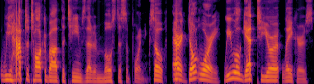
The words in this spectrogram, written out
we have to talk about the teams that are most disappointing. So, Eric, don't worry. We will get to your Lakers.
